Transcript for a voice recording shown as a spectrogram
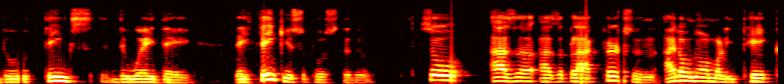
do things the way they they think you're supposed to do. So as a as a black person, I don't normally take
